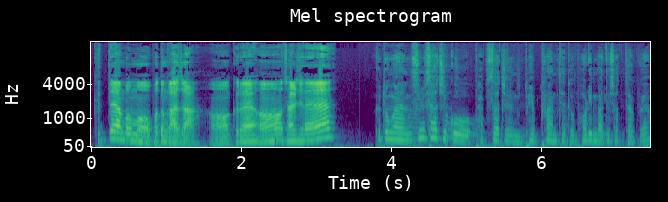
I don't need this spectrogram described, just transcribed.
그때 한번 뭐, 보던가 하자. 어, 그래, 어, 잘 지내? 그동안 술 사주고 밥 사준 베프한테도 버림받으셨다고요?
